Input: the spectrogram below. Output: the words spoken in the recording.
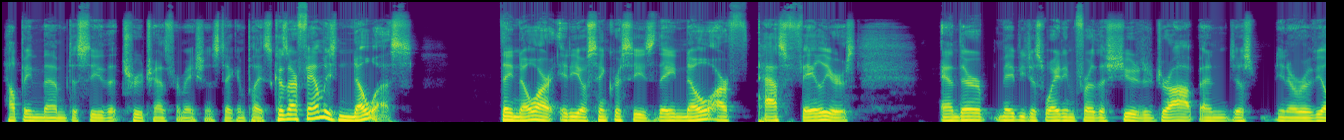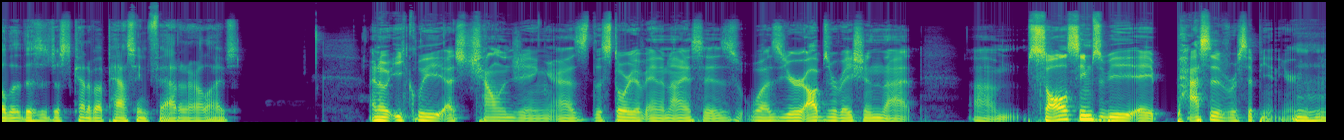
helping them to see that true transformation has taken place. Because our families know us, they know our idiosyncrasies, they know our past failures. And they're maybe just waiting for the shoe to drop and just you know reveal that this is just kind of a passing fad in our lives. I know equally as challenging as the story of ananias is was your observation that um, saul seems to be a passive recipient here mm-hmm.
